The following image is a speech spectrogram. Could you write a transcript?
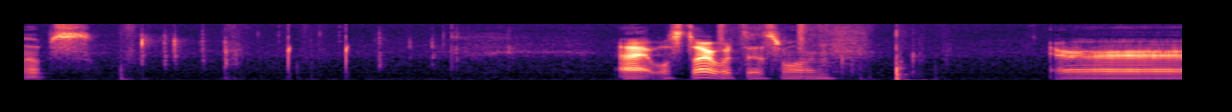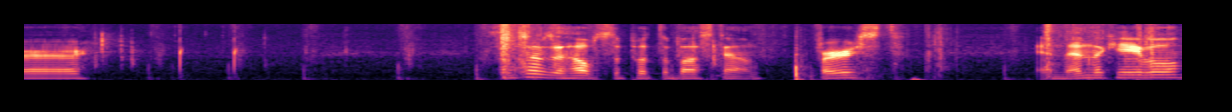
Oops. Alright, we'll start with this one. Er, sometimes it helps to put the bus down first, and then the cable.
